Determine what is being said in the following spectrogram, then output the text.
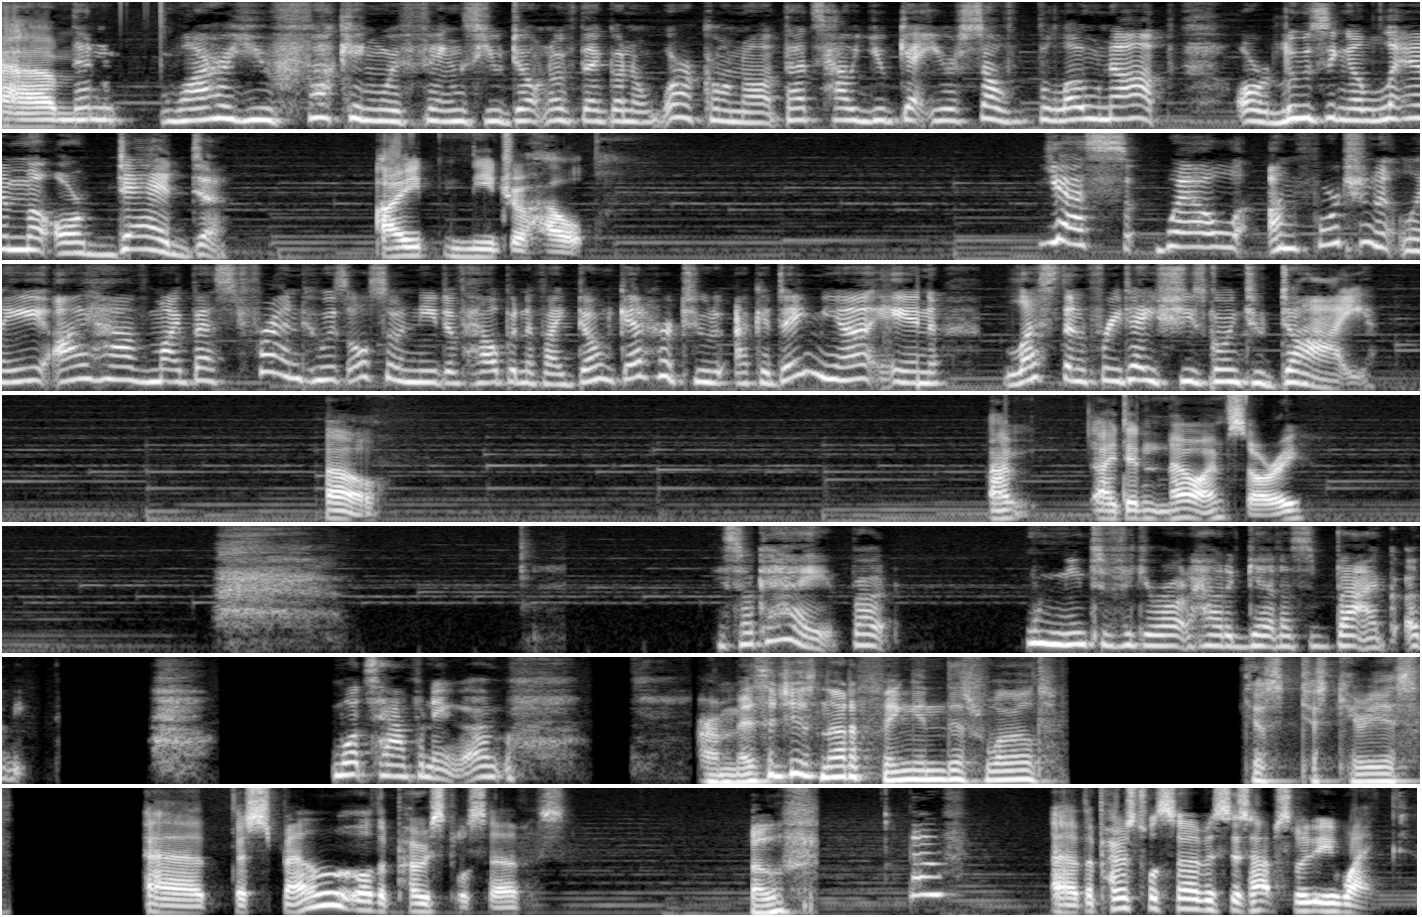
Um, Then why are you fucking with things you don't know if they're gonna work or not? That's how you get yourself blown up, or losing a limb, or dead. I need your help. Yes, well, unfortunately, I have my best friend who is also in need of help, and if I don't get her to academia in less than three days, she's going to die. Oh. I'm. I didn't know. I'm sorry. It's okay, but we need to figure out how to get us back. I mean, what's happening? Um, Are messages not a thing in this world? Just just curious. Uh, the spell or the postal service? Both. both. Uh, the postal service is absolutely wank.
